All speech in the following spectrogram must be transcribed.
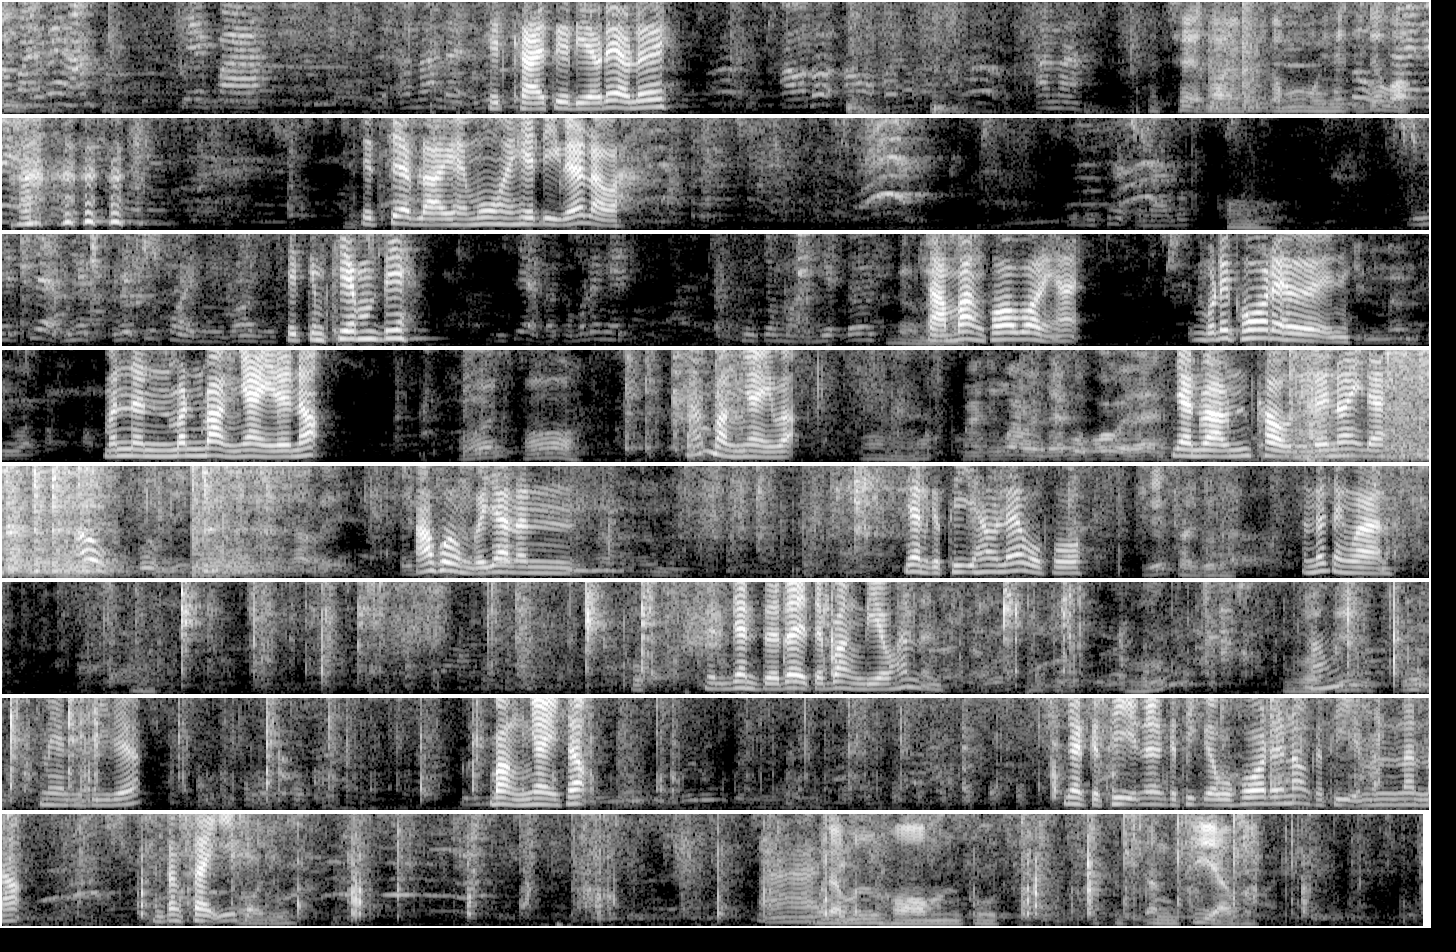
เฮ็ดขายเทื่อเดียวแล้วเลยเฮ็ดเช่ลายมันกับมูเฮ็ดอีกได้บ่เฮ็ดแซ่บลายให้มูให้เฮ็ดอีกแล้วล่ะวะอืมเฮ็ดเฮ็ดเฮ็ดคือข่อยนี่บ่อยู่เฮ็ดเค็มๆติ แซ่บแล้วก็บ่ได้เฮ็ด คือจังหวะเฮ็ดเลยสามบังพอบ่นี่อ้ายบ่ได้พอได้เฮ้ยนี่มันนั่นมันบังใหญ่เลยเนาะโอ้ยโอ้น้ำบังใหญ่วะโอ้โหหมายถึงว่าไปได้บุพเพไปได้ยันว่ามันเข้านี่ได้น้อยได้เอ้าเพิ่มอีกย่างเลยเอาเพิ่มก็ยันอันยันกะทิเฮาแล้วบ่พอเดี๋ยวใส่เบ่ได้อันนั้นจังว่านะเห็นยันแต่ได้แต่บังเดียวหั่นน่ะอืม เอ้าว่าที่แม่นดีแล้วบังใหญ่ครับยันกะทินั่นกะทิกับพอได้เนาะกะทิมันนั่นเนาะมันต้องใส่อีกพออยู่อ่าเมื่อใดมันหอมถูกอันเจียว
